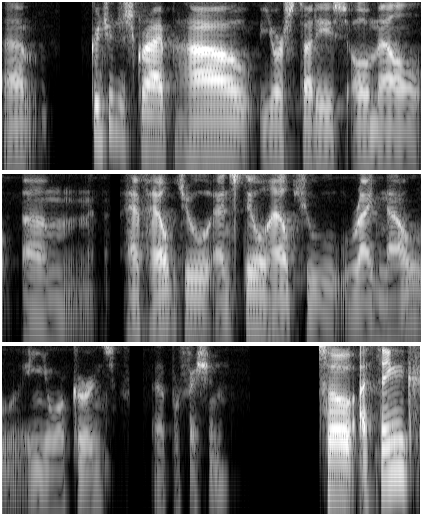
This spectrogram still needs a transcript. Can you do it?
Um, could you describe how your studies OML um, have helped you and still helps you right now in your current uh, profession? So I think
